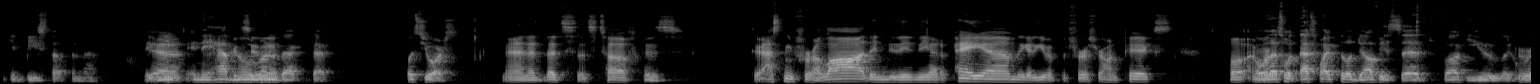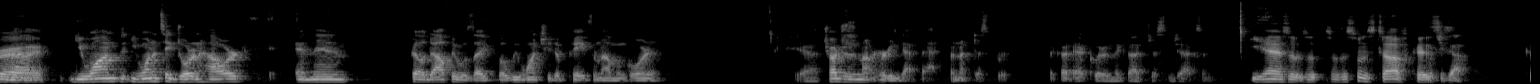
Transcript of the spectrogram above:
He can beast up in that. They Yeah, need- and they have no running that. back depth. What's yours? Man, that, that's that's tough because they're asking for a lot. They they, they got to pay him. They got to give up the first round picks. But Well, oh, that's what that's why Philadelphia said, "Fuck you." Like, we're not- you want you want to take Jordan Howard, and then Philadelphia was like, "But we want you to pay for Melvin Gordon." Yeah, Chargers are not hurting that bad. They're not desperate. They got Ekeler and they got Justin Jackson. Yeah, so, so so this one's tough because you got?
